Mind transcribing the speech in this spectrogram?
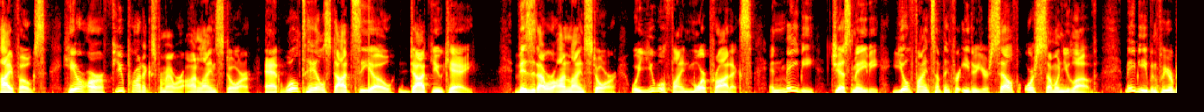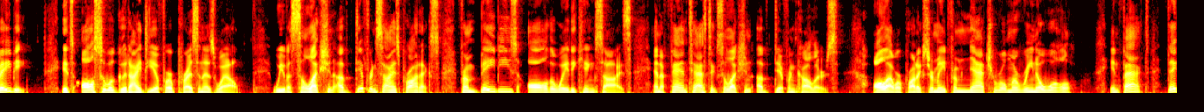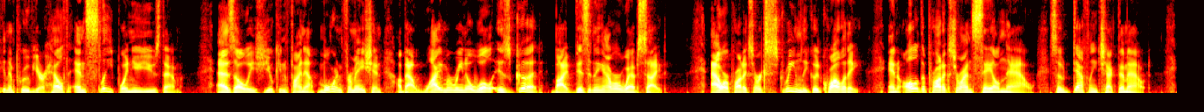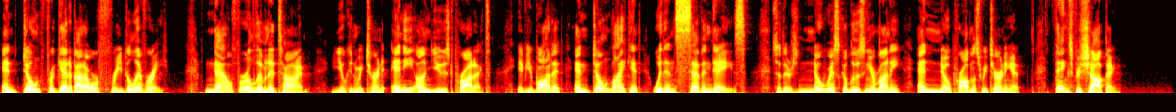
Hi, folks. Here are a few products from our online store at wooltales.co.uk. Visit our online store where you will find more products and maybe, just maybe, you'll find something for either yourself or someone you love, maybe even for your baby. It's also a good idea for a present as well. We have a selection of different size products, from babies all the way to king size, and a fantastic selection of different colors. All our products are made from natural merino wool. In fact, they can improve your health and sleep when you use them. As always, you can find out more information about why merino wool is good by visiting our website. Our products are extremely good quality, and all of the products are on sale now, so definitely check them out. And don't forget about our free delivery. Now, for a limited time, you can return any unused product if you bought it and don't like it within seven days. So there's no risk of losing your money and no problems returning it. Thanks for shopping.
